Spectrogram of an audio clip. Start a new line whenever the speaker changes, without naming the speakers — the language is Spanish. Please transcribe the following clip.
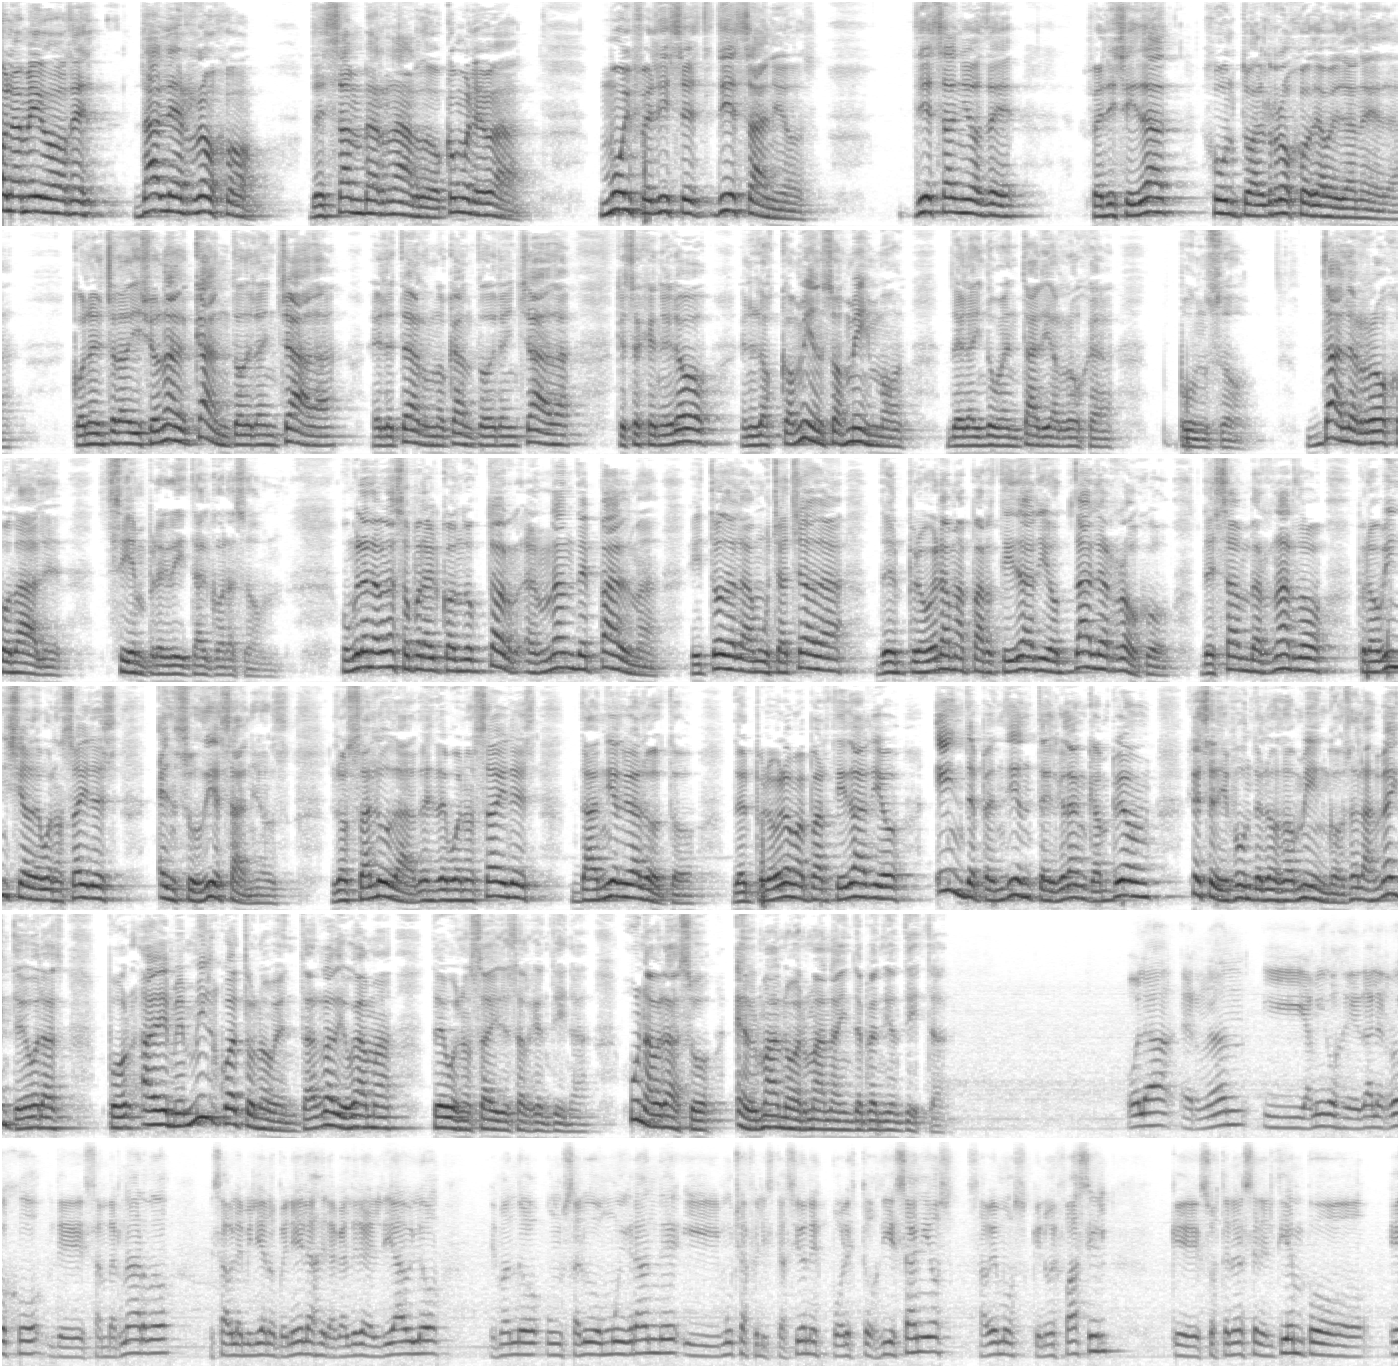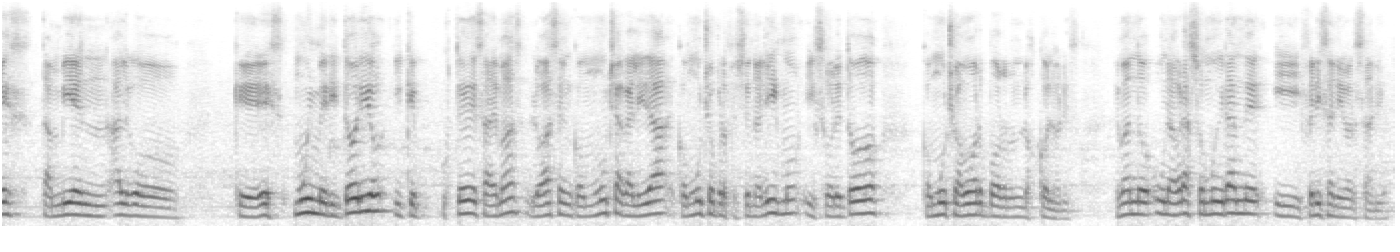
Hola amigos de Dale Rojo de San Bernardo, ¿cómo les va? Muy felices 10 años, 10 años de felicidad junto al Rojo de Avellaneda, con el tradicional canto de la hinchada, el eterno canto de la hinchada que se generó en los comienzos mismos de la indumentaria roja Punzo. Dale rojo, dale siempre grita el corazón. Un gran abrazo para el conductor Hernández Palma y toda la muchachada del programa partidario Dale Rojo de San Bernardo, provincia de Buenos Aires, en sus 10 años. Los saluda desde Buenos Aires Daniel Galoto, del programa partidario Independiente el Gran Campeón, que se difunde los domingos a las 20 horas por AM 1490, Radio Gama de Buenos Aires, Argentina. Un abrazo, hermano, hermana independientista.
Hola, Hernán y amigos de Dale Rojo de San Bernardo. Les habla Emiliano Penelas de la Caldera del Diablo. Les mando un saludo muy grande y muchas felicitaciones por estos 10 años. Sabemos que no es fácil, que sostenerse en el tiempo es también algo que es muy meritorio y que ustedes además lo hacen con mucha calidad, con mucho profesionalismo y sobre todo con mucho amor por los colores. Les mando un abrazo muy grande y feliz aniversario.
